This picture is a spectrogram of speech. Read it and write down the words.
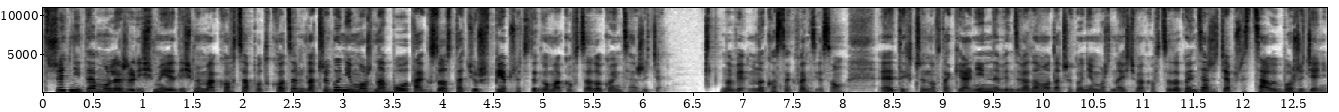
trzy dni temu leżeliśmy, jedliśmy makowca pod kocem, dlaczego nie można było tak zostać, już wpieprzać tego makowca do końca życia? No wiem, no konsekwencje są e, tych czynów takie, a nie inne, więc wiadomo, dlaczego nie można jeść makowca do końca życia przez cały Boży dzień.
